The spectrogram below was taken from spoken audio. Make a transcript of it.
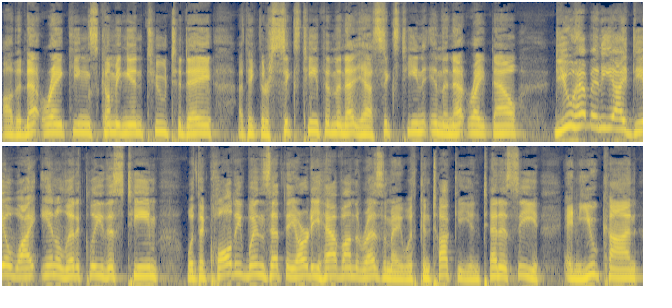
Uh, the net rankings coming into today. I think they're 16th in the net. Yeah, 16 in the net right now. Do you have any idea why analytically this team, with the quality wins that they already have on the resume with Kentucky and Tennessee and UConn,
